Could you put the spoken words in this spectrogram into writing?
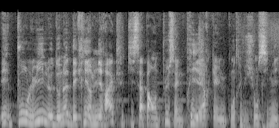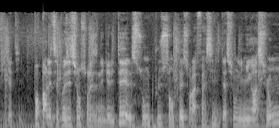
et pour lui, le donut décrit un miracle qui s'apparente plus à une prière qu'à une contribution significative. Pour parler de ses positions sur les inégalités, elles sont plus centrées sur la facilitation de l'immigration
